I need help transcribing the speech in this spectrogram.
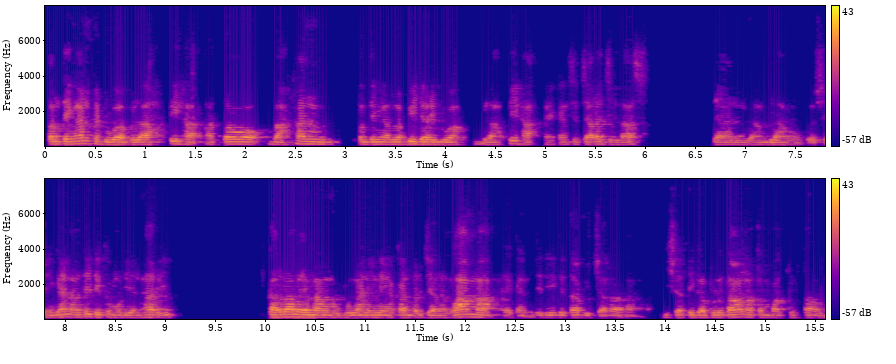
pentingan kedua belah pihak atau bahkan kepentingan lebih dari dua belah pihak ya kan secara jelas dan gamblang itu sehingga nanti di kemudian hari karena memang hubungan ini akan berjalan lama ya kan jadi kita bicara bisa 30 tahun atau 40 tahun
